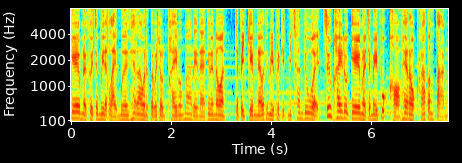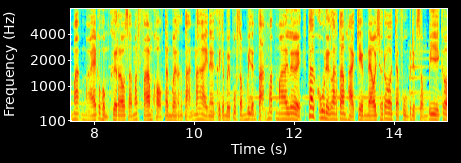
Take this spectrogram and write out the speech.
เกมเนี่ยคือจะมีหลากหลายเมืองให้เราไปประจนภัยมากๆเลยนะก็แน่นอน จะเป็นเกมแนวที่มีภารกิจมิชชั่นด้วย ซึ่งภายในเกมเนี่ยจะมีพวกของให้เราคราฟต่าง ๆ มากมายครับผมคือเราสามารถฟาร์มของตามเมืองต่างๆได้นะคือจะมีพวกซอมบี้ต่างๆ มากมายเลย ถ้าคุณเนี่ยกำลังตามหาเกมแนวชะรอดจากฝูงเป็นเด็บซอมบี้ก็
